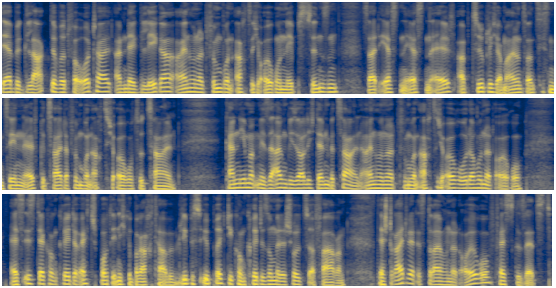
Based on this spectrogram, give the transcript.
der Beklagte wird verurteilt, an der Kläger 185 Euro nebst Zinsen seit 1.1.11 abzüglich am 21.10.11 gezahlter 85 Euro zu zahlen? Kann jemand mir sagen, wie soll ich denn bezahlen? 185 Euro oder 100 Euro? Es ist der konkrete Rechtsspruch, den ich gebracht habe. Blieb es übrig, die konkrete Summe der Schuld zu erfahren. Der Streitwert ist 300 Euro, festgesetzt.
